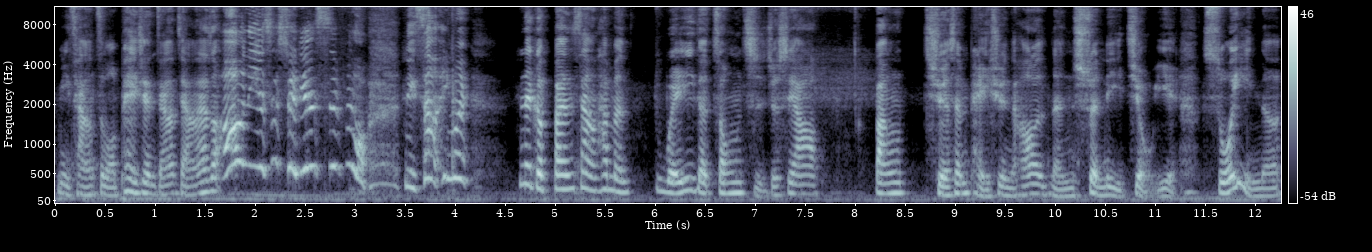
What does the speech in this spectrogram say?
米长怎么配线，怎样怎样。他说哦，你也是水电师傅，你知道，因为那个班上他们唯一的宗旨就是要帮学生培训，然后能顺利就业。所以呢，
